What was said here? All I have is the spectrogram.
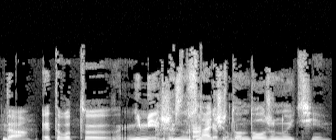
Да, это вот э, не меньше страх. Ну, значит, он должен уйти.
